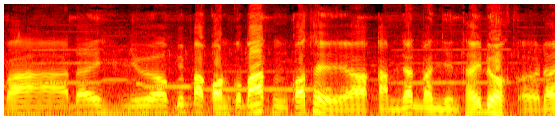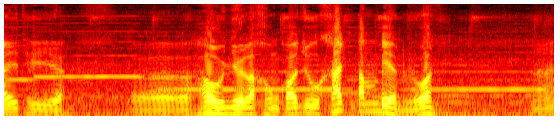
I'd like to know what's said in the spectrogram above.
Và đây như quý bà con cô bác cũng có thể à, cảm nhận và nhìn thấy được Ở đây thì uh, hầu như là không có du khách tắm biển luôn. Đấy.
